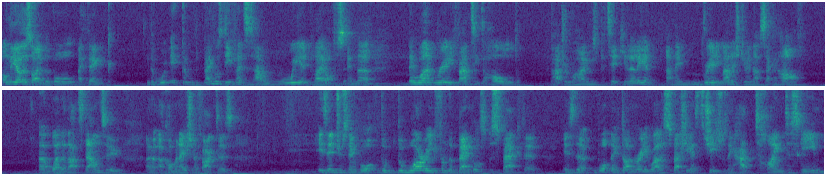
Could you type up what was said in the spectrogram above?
On the other side of the ball, I think the, it, the Bengals defense has had a weird playoffs in that they weren't really fancy to hold Patrick Mahomes particularly, and, and they really managed to in that second half. Um, whether that's down to a, a, combination of factors is interesting. But the, the worry from the Bengals' perspective is that what they've done really well, especially against the Chiefs, was they had time to scheme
